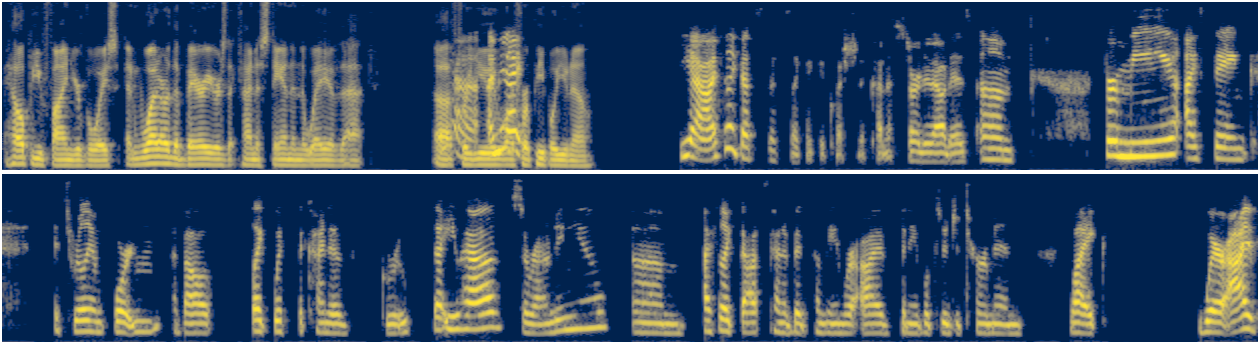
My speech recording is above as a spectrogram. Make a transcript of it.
help you find your voice and what are the barriers that kind of stand in the way of that uh, for you I mean, or I- for people you know Yeah, I feel like that's that's like a good question to kind of start it out as. Um, for me, I think it's really important about like with the kind of group that you have surrounding you. Um, I feel like that's kind of been something where I've been able to determine like where I've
